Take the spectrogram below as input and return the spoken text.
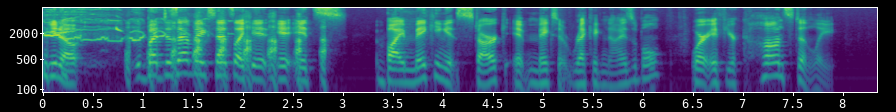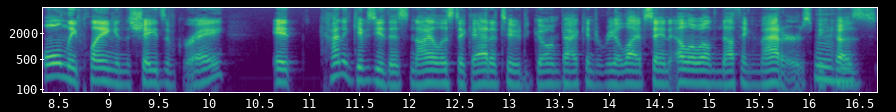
you know but does that make sense like it, it it's by making it stark it makes it recognizable where if you're constantly only playing in the shades of gray it kind of gives you this nihilistic attitude going back into real life saying lol nothing matters Mhm. because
